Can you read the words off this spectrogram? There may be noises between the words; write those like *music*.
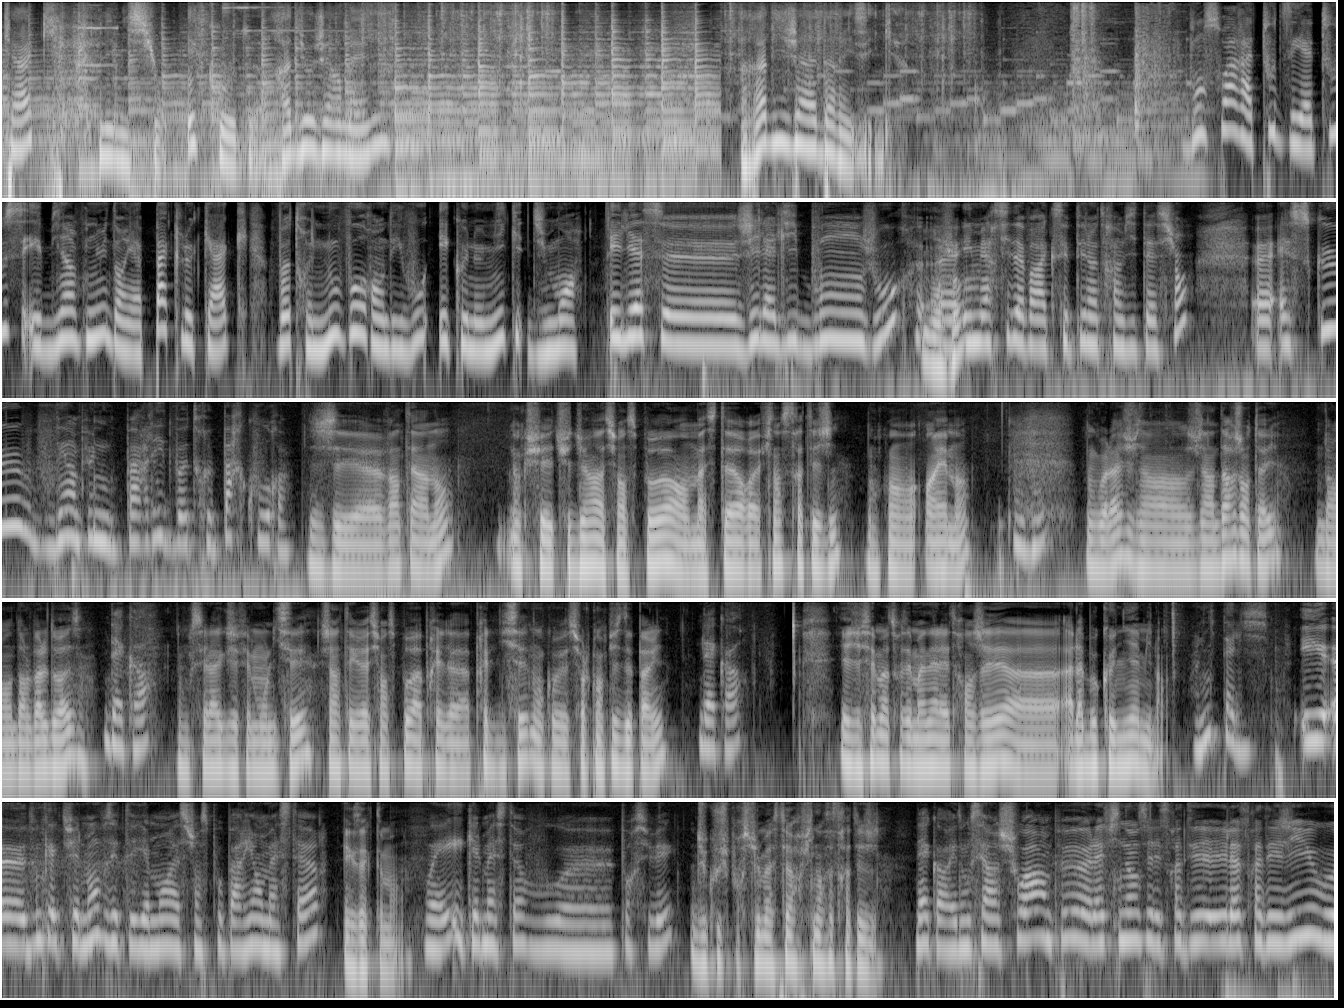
CAC, l'émission Écho de Radio Germaine. Radija Adarizig. Bonsoir à toutes et à tous et bienvenue dans Y'a pas que le CAC, votre nouveau rendez-vous économique du mois. Elias euh, bonjour, euh, Bonjour. et merci d'avoir accepté notre invitation. Euh, Est-ce que vous pouvez un peu nous parler de votre parcours? J'ai euh, 21 ans, donc je suis étudiant à Sciences Po en master finance stratégie, donc en, en M1. Donc voilà, je viens, je viens d'Argenteuil, dans, dans le Val d'Oise. D'accord, Donc c'est là que j'ai fait mon lycée. J'ai intégré Sciences Po après le, après le lycée, donc euh, sur le campus de Paris. d'accord. Et j'ai fait ma troisième année à l'étranger, à, à la Bocconi à Milan. En Italie. Et euh, donc actuellement, vous êtes également à Sciences Po Paris en master. Exactement. Ouais, et quel master vous euh, poursuivez? Du coup, je poursuis le master finance et stratégie. D'accord, et donc c'est un choix un peu la finance et, les straté- et la stratégie ou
